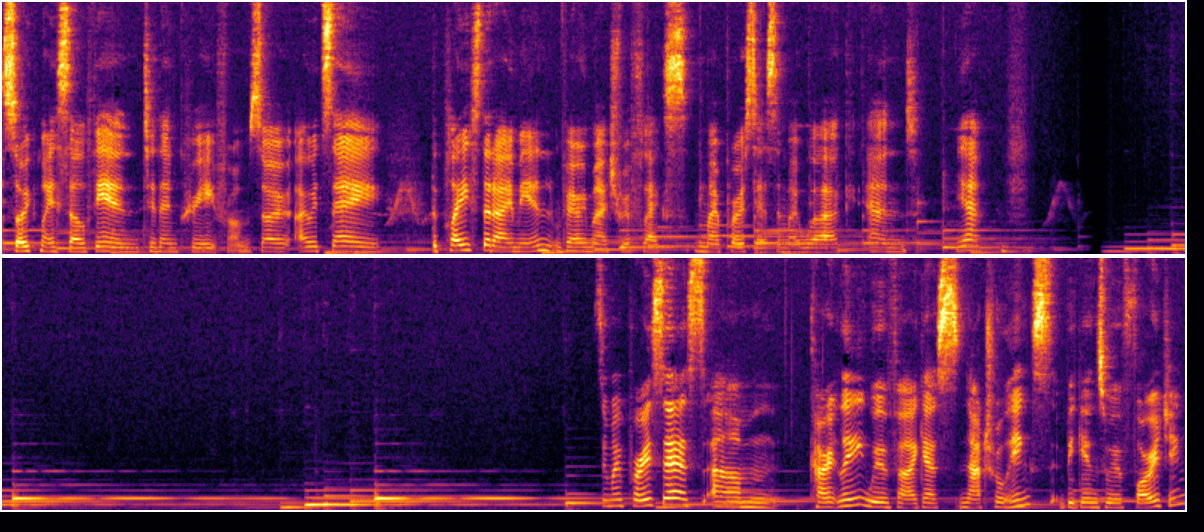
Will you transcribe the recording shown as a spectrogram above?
soak myself in to then create from. So I would say the place that I'm in very much reflects my process and my work, and yeah. process um, currently with, I guess, natural inks begins with foraging.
